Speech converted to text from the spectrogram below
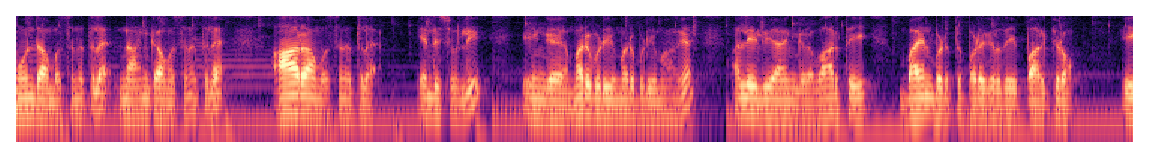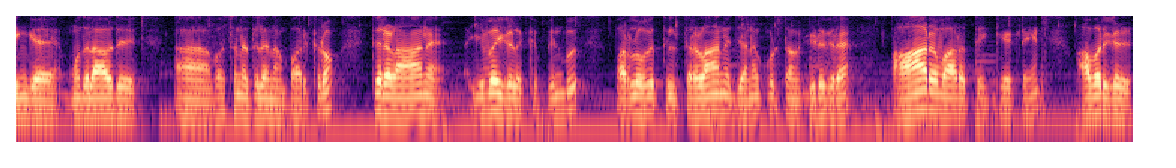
மூன்றாம் வசனத்தில் நான்காம் வசனத்தில் ஆறாம் வசனத்தில் என்று சொல்லி இங்கே மறுபடியும் மறுபடியுமாக அல்லேலியா என்கிற வார்த்தை பயன்படுத்தப்படுகிறதை பார்க்கிறோம். இங்கே முதலாவது வசனத்தில் நாம் பார்க்கிறோம். திரளான இவைகளுக்கு பின்பு பரலோகத்தில் திரளான ஜனக்கூட்டம் இடுகிற ஆரவாரத்தை கேட்டேன். அவர்கள்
